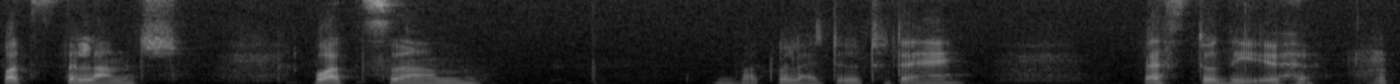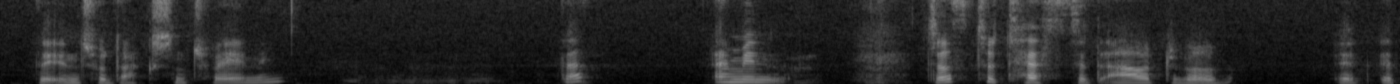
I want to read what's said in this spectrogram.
What's the lunch? What's, um, what will I do today? Let's do the, uh, the introduction training. That, I mean, just to test it out, well, it, it,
